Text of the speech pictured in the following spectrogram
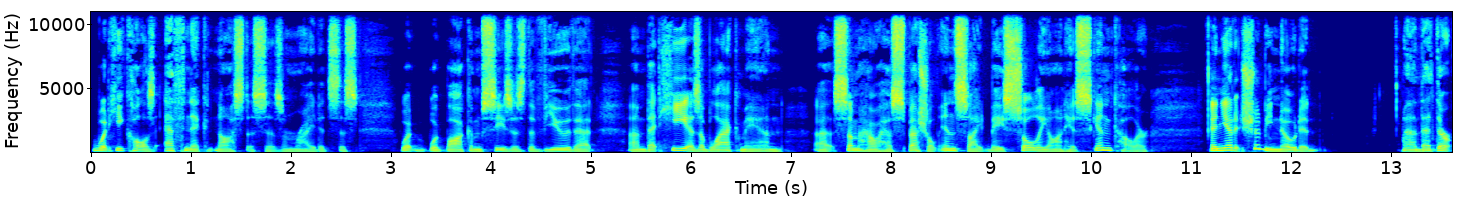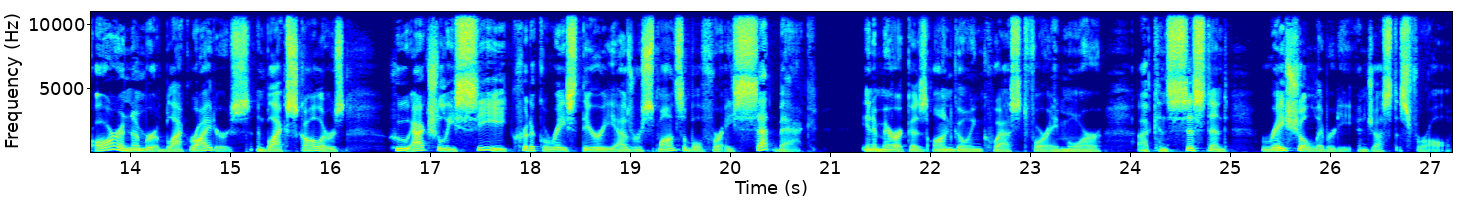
what he calls ethnic Gnosticism. Right? It's this what what Baucham sees as the view that um, that he, as a black man, uh, somehow has special insight based solely on his skin color. And yet, it should be noted uh, that there are a number of black writers and black scholars who actually see critical race theory as responsible for a setback in America's ongoing quest for a more uh, consistent racial liberty and justice for all.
